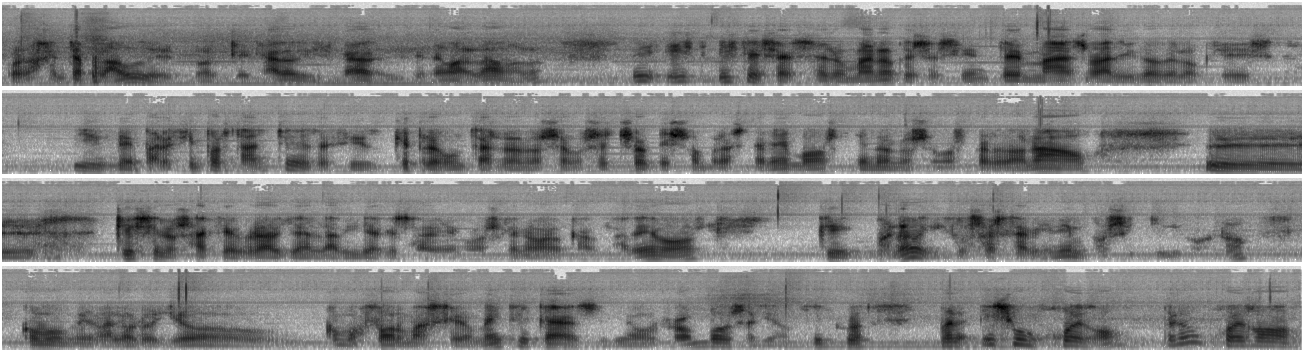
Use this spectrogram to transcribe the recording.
pues la gente aplaude, porque claro, dice, claro, y tenemos al lado, ¿no? Este es el ser humano que se siente más válido de lo que es. Y me parece importante, es decir, qué preguntas no nos hemos hecho, qué sombras tenemos, qué no nos hemos perdonado, eh, qué se nos ha quebrado ya en la vida que sabemos que no alcanzaremos, que, bueno, y cosas también en positivo, ¿no? ¿Cómo me valoro yo como formas geométricas? ¿Sería un rombo? ¿Sería un círculo? Bueno, es un juego, pero un juego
